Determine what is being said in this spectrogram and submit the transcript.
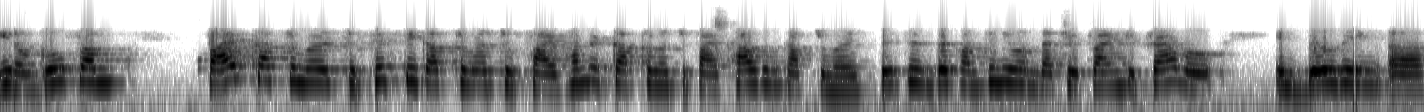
you know, go from five customers to 50 customers to 500 customers to 5,000 customers. This is the continuum that you're trying to travel in building a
